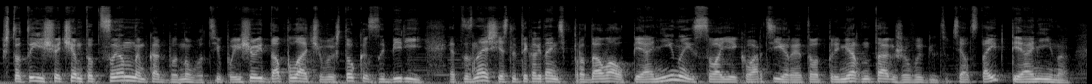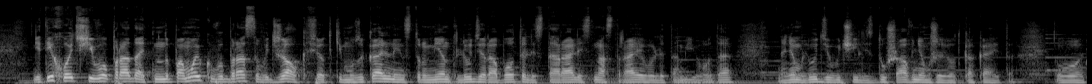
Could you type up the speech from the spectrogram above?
что ты еще чем-то ценным, как бы, ну вот типа еще и доплачиваешь, только забери. Это знаешь, если ты когда-нибудь продавал пианино из своей квартиры, это вот примерно так же выглядит. У тебя вот стоит пианино, и ты хочешь его продать. Но на помойку выбрасывать жалко. Все-таки музыкальный инструмент, люди работали, старались, настраивали там его, да. На нем люди учились, душа в нем живет какая-то. Вот.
